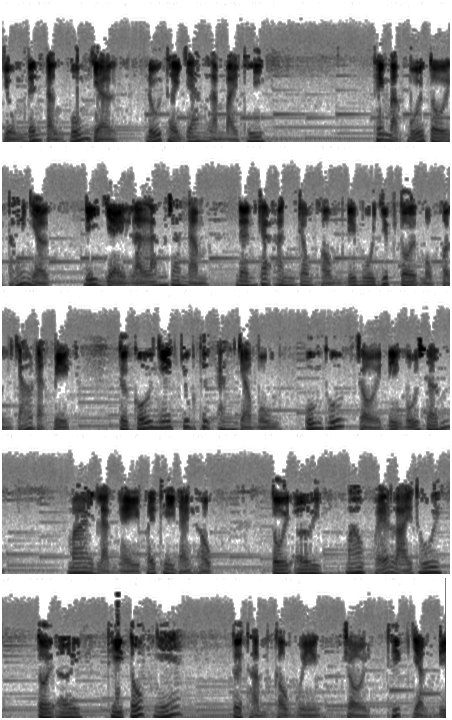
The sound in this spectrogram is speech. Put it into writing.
dụng đến tận 4 giờ, đủ thời gian làm bài thi. Thấy mặt mũi tôi tái nhợt, đi về là lăn ra nằm, nên các anh trong phòng đi mua giúp tôi một phần cháo đặc biệt. Tôi cố nhét chút thức ăn vào bụng, uống thuốc rồi đi ngủ sớm. Mai là ngày phải thi đại học. Tôi ơi, mau khỏe lại thôi. Tôi ơi, thi tốt nhé. Tôi thầm cầu nguyện rồi thiếp dần đi.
